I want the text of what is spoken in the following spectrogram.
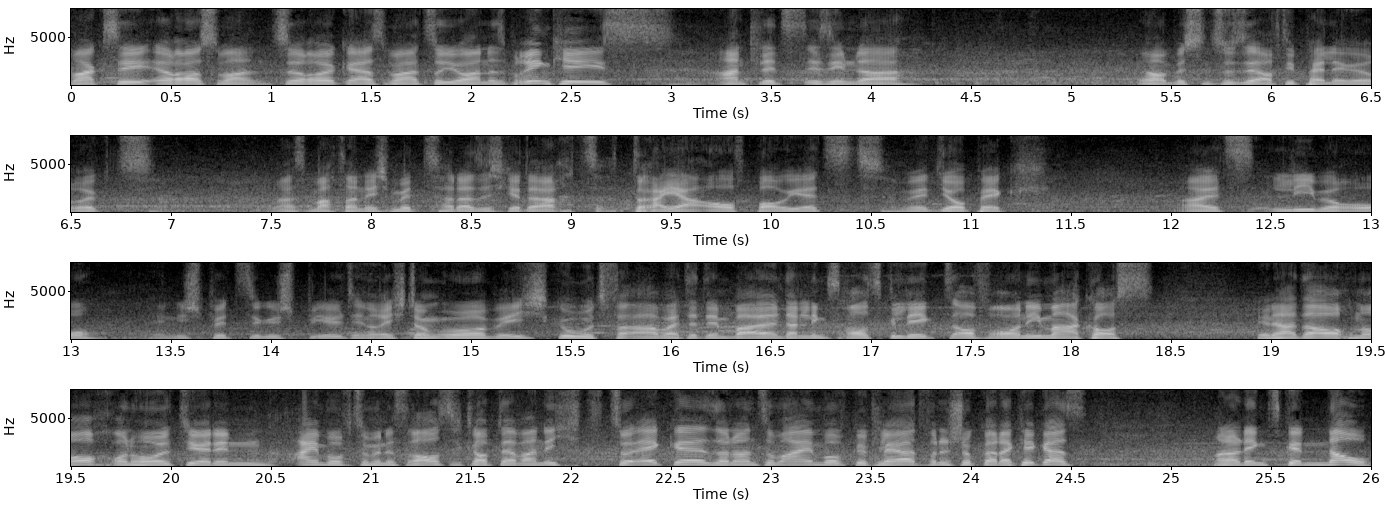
Maxi Rossmann zurück erstmal zu Johannes Brinkis. Antlitz ist ihm da ja, ein bisschen zu sehr auf die Pelle gerückt. Das macht er nicht mit, hat er sich gedacht. Dreieraufbau jetzt mit Jopek als Libero in die Spitze gespielt, in Richtung Urbich. Gut verarbeitet den Ball, dann links rausgelegt auf Ronny Marcos. Den hat er auch noch und holt hier den Einwurf zumindest raus. Ich glaube, der war nicht zur Ecke, sondern zum Einwurf geklärt von den Stuttgarter Kickers. Allerdings genau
